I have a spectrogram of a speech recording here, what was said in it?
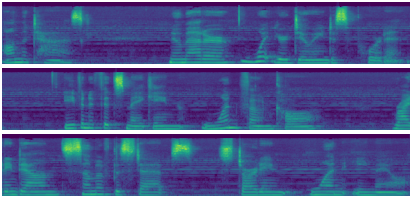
on the task, no matter what you're doing to support it. Even if it's making one phone call, writing down some of the steps, starting one email.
